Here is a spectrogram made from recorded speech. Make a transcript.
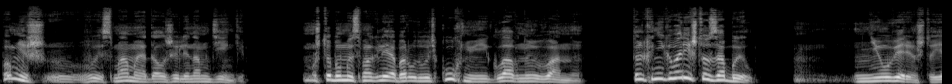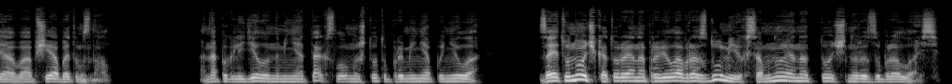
«Помнишь, вы с мамой одолжили нам деньги, чтобы мы смогли оборудовать кухню и главную ванную? Только не говори, что забыл. Не уверен, что я вообще об этом знал». Она поглядела на меня так, словно что-то про меня поняла. За эту ночь, которую она провела в раздумьях, со мной она точно разобралась.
